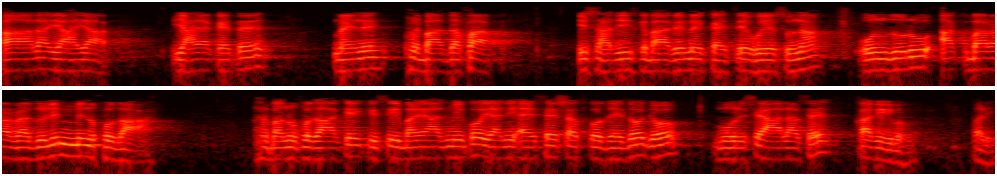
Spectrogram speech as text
کالا یا کہتے ہیں، میں نے بعد دفعہ اس حدیث کے بارے میں کہتے ہوئے سنا، انظرو اکبر رجل من خدا بنو خدا کے کسی بڑے آدمی کو یعنی ایسے شخص کو دے دو جو مور سے آلہ سے قریب ہو پڑھیے۔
